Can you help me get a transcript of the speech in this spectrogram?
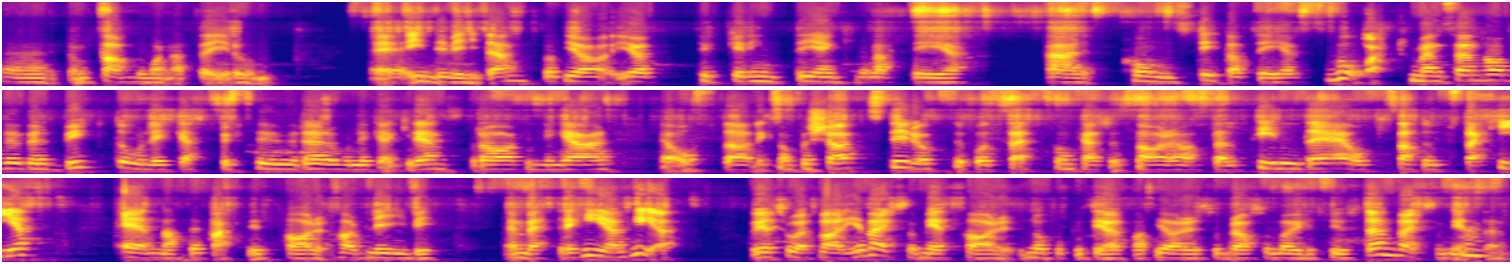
eh, liksom samordna sig runt eh, individen. Så jag, jag tycker inte egentligen att det är konstigt att det är svårt. Men sen har vi väl byggt olika strukturer, olika gränsdragningar. Jag ofta liksom försökt styra upp det på ett sätt som kanske snarare har ställt till det och satt upp staket än att det faktiskt har, har blivit en bättre helhet. Och jag tror att varje verksamhet har nog fokuserat på att göra det så bra som möjligt för just den verksamheten. Mm.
